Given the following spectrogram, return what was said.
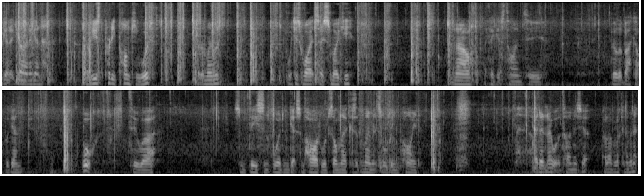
Get it going again. I've used pretty punky wood at the moment, which is why it's so smoky. But now I think it's time to build it back up again. Oh, to uh, some decent wood and get some hardwoods on there because at the moment it's all been pine. I don't know what the time is yet. I'll have a look in a minute.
